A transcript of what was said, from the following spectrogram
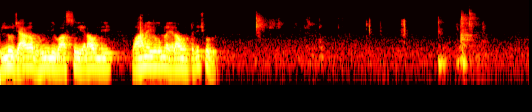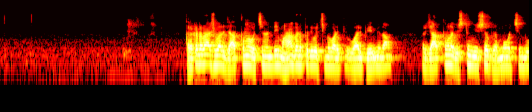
ఇల్లు జాగా భూమిది వాస్తు ఎలా ఉంది వాహన యుగంలో ఎలా ఉంటుంది చూడు. కర్కట రాశి వారి జాతకంలో వచ్చినండి మహాగణపతి వచ్చిండు వారి వారి పేరు మీద. వారి జాతకంలో విష్ణు విశ్వ బ్రహ్మ వచ్చిండు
